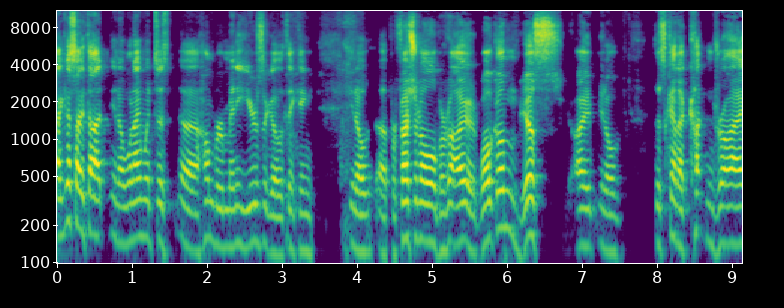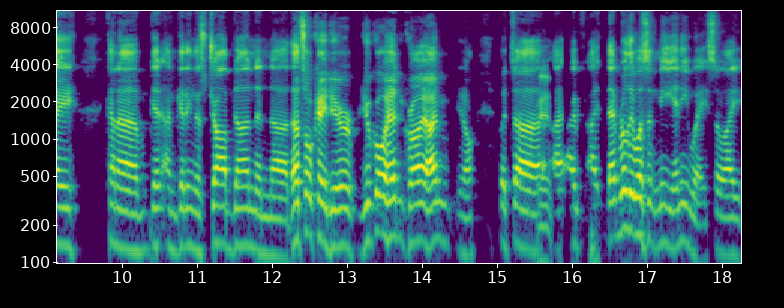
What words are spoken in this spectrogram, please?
I guess I thought you know when I went to uh, Humber many years ago, thinking, you know, professional, prof- welcome, yes, I you know, this kind of cut and dry kind of get I'm getting this job done, and uh, that's okay, dear. You go ahead and cry. I'm you know, but uh, Right. I, I, I that really wasn't me anyway. So I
